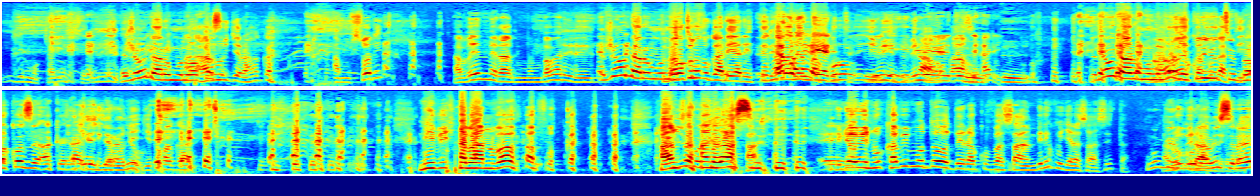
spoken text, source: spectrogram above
iy'imukamisiri ni- ejo bundi hari umuntu wakoze amusore abemera mu mbabarire ejo bundi hari umuntu tuba tuvuga realite nk'abanyamakuru y'ibintu biri aho ngaho ejo bundi hari umuntu bahita kuri ati, wakoze aka- "Kiriya kigabo ni akegeranyo ni ibintu abantu baba bavuga hanze aha ngaha ibyo bintu ukabimudodera kuva saa mbiri kugera saa sita ubirambirwa.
